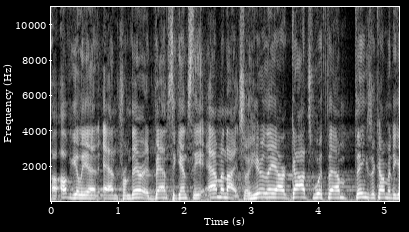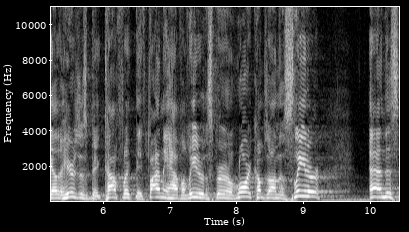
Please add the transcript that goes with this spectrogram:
uh, of Gilead, and from there advanced against the Ammonites. So here they are, God's with them, things are coming together. Here's this big conflict. They finally have a leader. The Spirit of the Lord comes on this leader, and this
